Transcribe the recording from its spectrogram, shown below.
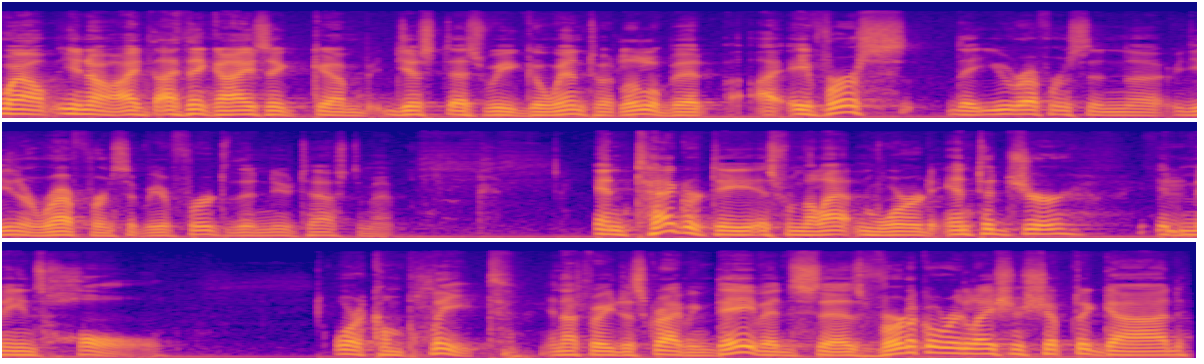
Well, you know, I, I think Isaac, um, just as we go into it a little bit, a verse that you referenced in, the, you didn't reference it, we referred to the New Testament. Integrity is from the Latin word integer, it mm. means whole or complete. And that's what you're describing. David says vertical relationship to God,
